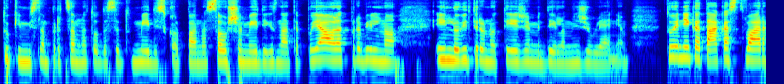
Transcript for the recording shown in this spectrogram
Tukaj mislim predvsem na to, da se tudi medijsko ali pa na social medijih znate pojavljati pravilno in loviti ravnoteže med delom in življenjem. To je neka taka stvar,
